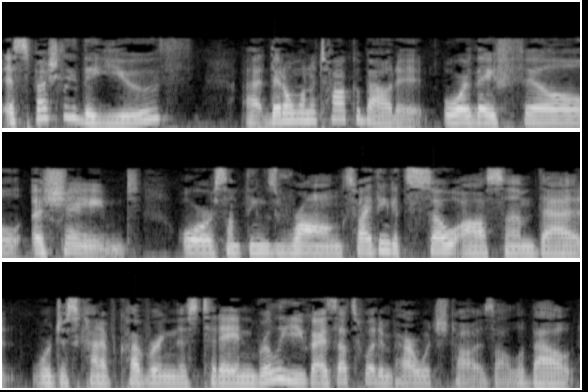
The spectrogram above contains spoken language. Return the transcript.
especially the youth, uh, they don't want to talk about it or they feel ashamed or something's wrong. So I think it's so awesome that we're just kind of covering this today. And really, you guys, that's what Empower Wichita is all about,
